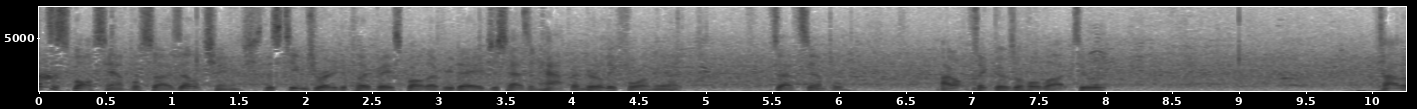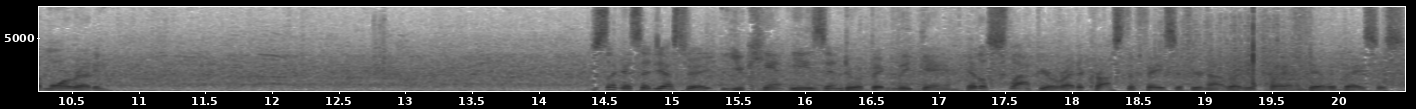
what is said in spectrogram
That's a small sample size. That'll change. This team's ready to play baseball every day. It just hasn't happened early for them yet. It's that simple. I don't think there's a whole lot to it. Tyler Moore ready. Just like I said yesterday, you can't ease into a big league game. It'll slap you right across the face if you're not ready to play on a daily basis.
